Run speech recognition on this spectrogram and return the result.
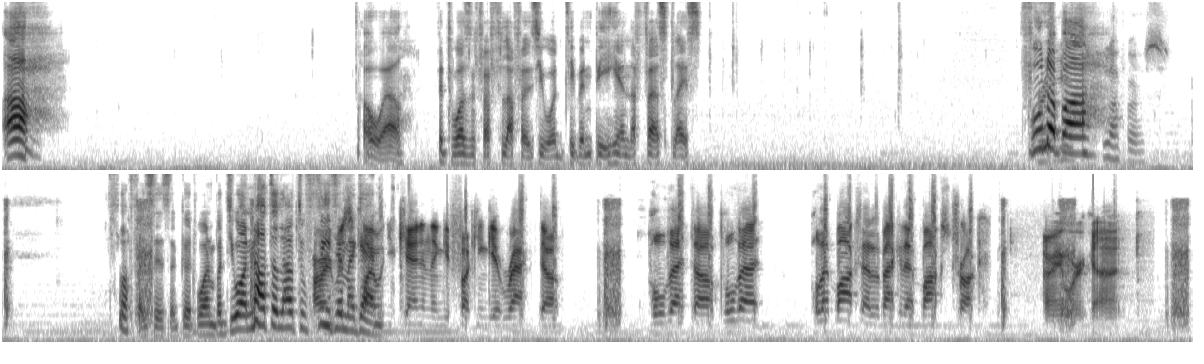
Ah. Oh well. If it wasn't for Fluffers, you wouldn't even be here in the first place. Funaba! Fluffers. Fluffers is a good one, but you are not allowed to Alright, feed him resupply again. what you can and then get fucking get racked up. Pull that uh pull that pull that box out of the back of that box truck. Alright, work on it.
